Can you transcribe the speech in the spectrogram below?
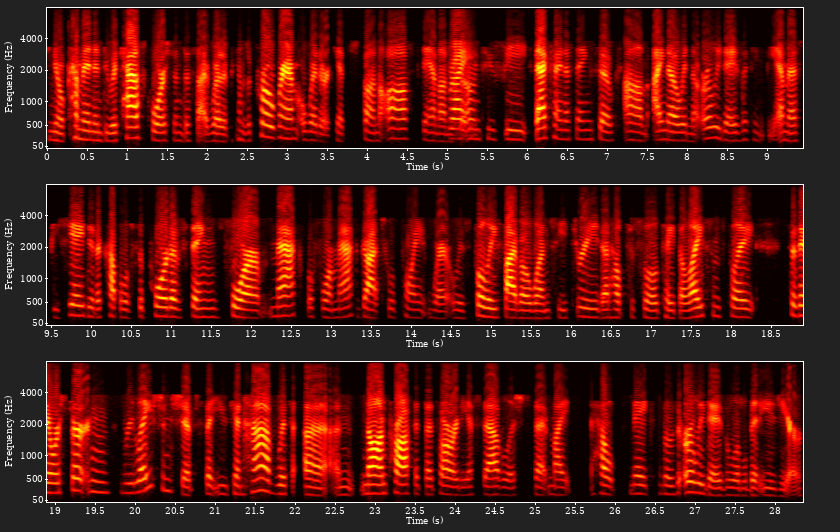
you know, come in and do a task force and decide whether it becomes a program or whether it gets spun off, stand on right. its own two feet, that kind of thing. So um, I know in the early days, I think the MSPCA did a couple of supportive things for MAC before MAC got to a point where it was fully 501c3 that helped facilitate the license plate. So there were certain relationships that you can have with a, a nonprofit that's already established that might help make those early days a little bit easier.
